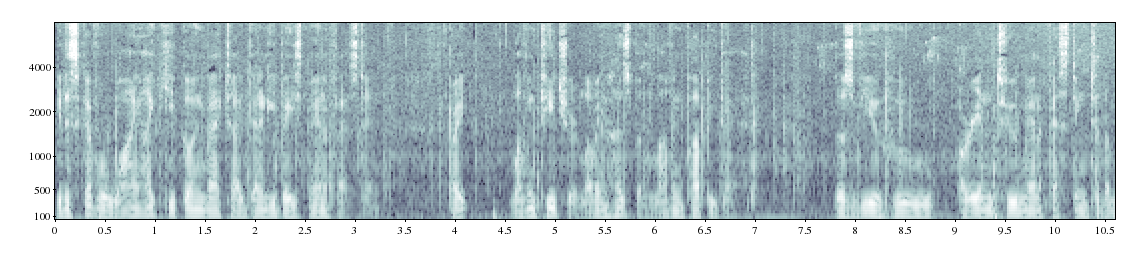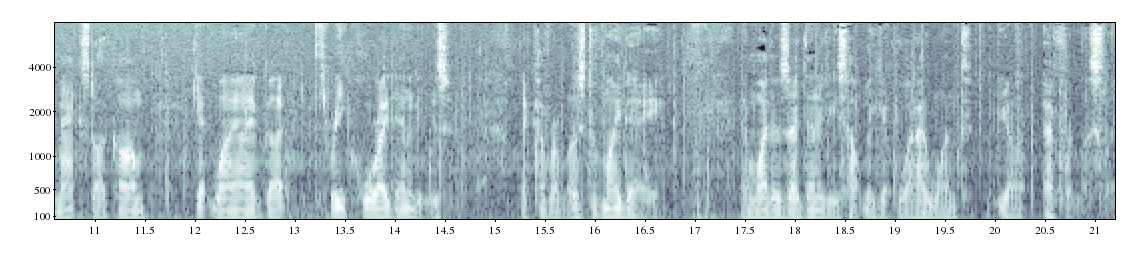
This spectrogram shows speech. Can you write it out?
You discover why I keep going back to identity based manifesting, right? Loving teacher, loving husband, loving puppy dad. Those of you who are into manifesting to the max.com get why I've got three core identities that cover most of my day and why those identities help me get what I want, you know, effortlessly.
